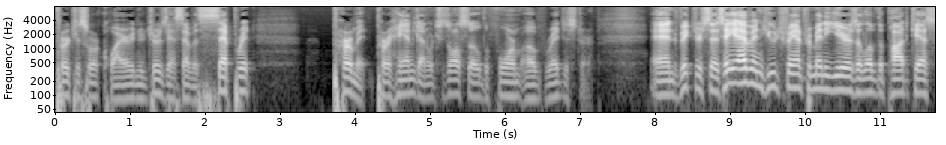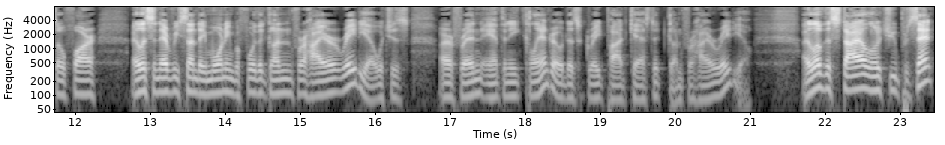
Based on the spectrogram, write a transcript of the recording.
purchase or acquire in New Jersey. It has to have a separate permit per handgun, which is also the form of register. And Victor says, Hey, Evan, huge fan for many years. I love the podcast so far. I listen every Sunday morning before the Gun for Hire radio, which is our friend Anthony Colandro does a great podcast at Gun for Hire Radio. I love the style in which you present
